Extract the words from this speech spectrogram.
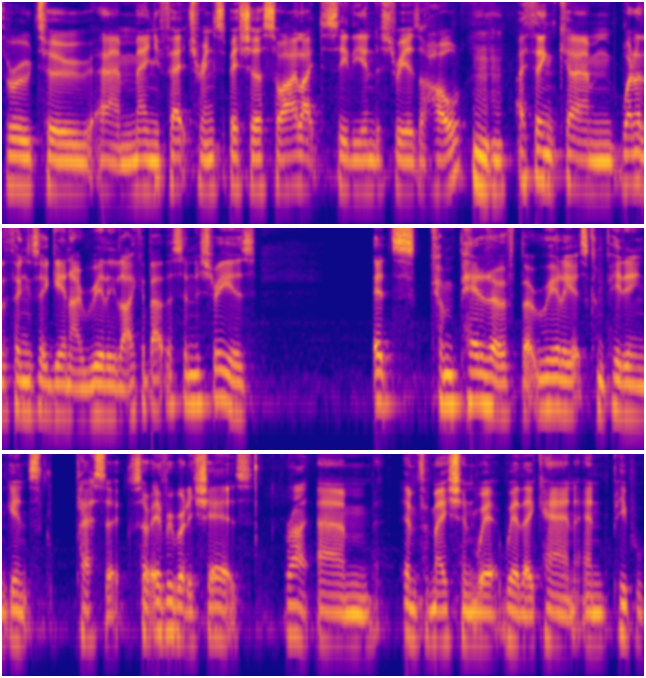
through to um, manufacturing specialists. So I like to see the industry as a whole. Mm-hmm. I think um, one of the things, again, I really like about this industry is it's competitive, but really it's competing against plastic. So everybody shares right um, information where, where they can, and people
